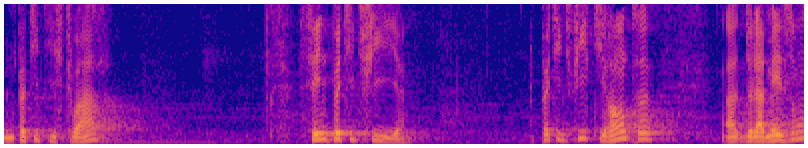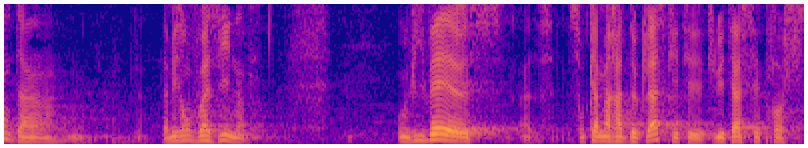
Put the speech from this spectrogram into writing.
une petite histoire. C'est une petite fille, petite fille qui rentre euh, de la maison d'un, maison voisine où vivait euh, son camarade de classe qui, était, qui lui était assez proche.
